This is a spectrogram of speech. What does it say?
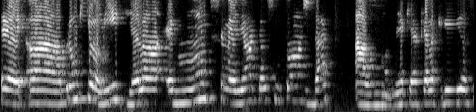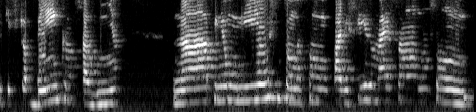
É, a bronquiolite, ela é muito semelhante aos sintomas da asma, né, que é aquela criança que fica bem cansadinha. Na pneumonia, os sintomas são parecidos, mas são, não são,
